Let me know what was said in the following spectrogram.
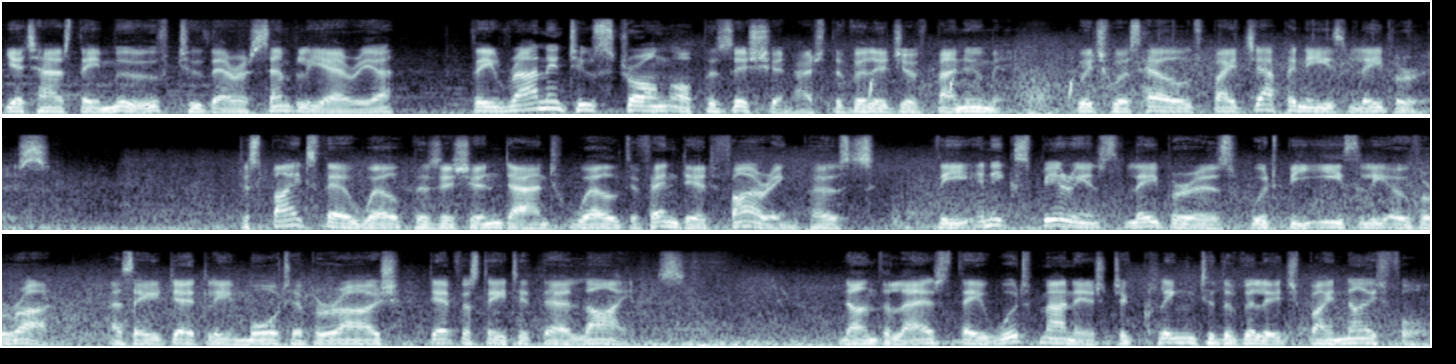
Yet as they moved to their assembly area, they ran into strong opposition at the village of Banumi, which was held by Japanese labourers. Despite their well-positioned and well-defended firing posts, the inexperienced labourers would be easily overrun as a deadly mortar barrage devastated their lines. Nonetheless, they would manage to cling to the village by nightfall,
